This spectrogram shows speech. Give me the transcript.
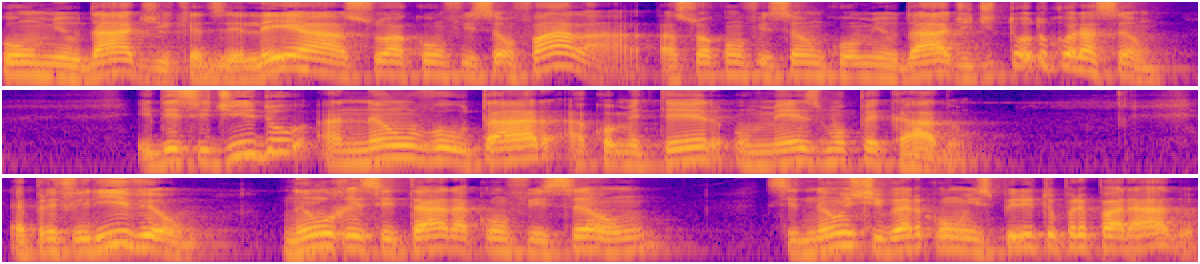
com humildade, quer dizer, leia a sua confissão, fala a sua confissão com humildade de todo o coração e decidido a não voltar a cometer o mesmo pecado. É preferível não recitar a confissão se não estiver com o espírito preparado,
